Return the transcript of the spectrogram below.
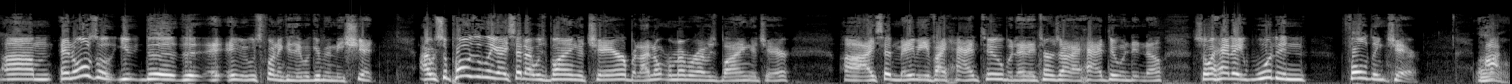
Um, and also you the the it, it was funny because they were giving me shit. I was supposedly I said I was buying a chair, but I don't remember I was buying a chair. Uh, I said maybe if I had to, but then it turns out I had to and didn't know. So I had a wooden folding chair. I,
